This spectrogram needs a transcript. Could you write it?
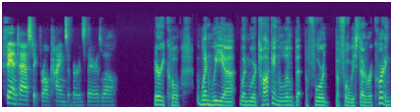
fantastic for all kinds of birds there as well. Very cool. When we uh, when we were talking a little bit before before we started recording,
